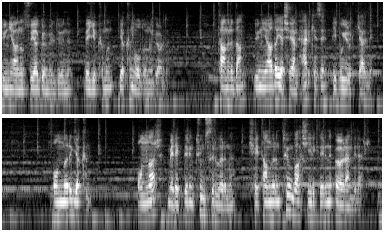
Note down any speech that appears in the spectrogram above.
dünyanın suya gömüldüğünü ve yıkımın yakın olduğunu gördü. Tanrı'dan dünyada yaşayan herkese bir buyruk geldi. Onları yakın. Onlar meleklerin tüm sırlarını, şeytanların tüm vahşiliklerini öğrendiler.''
